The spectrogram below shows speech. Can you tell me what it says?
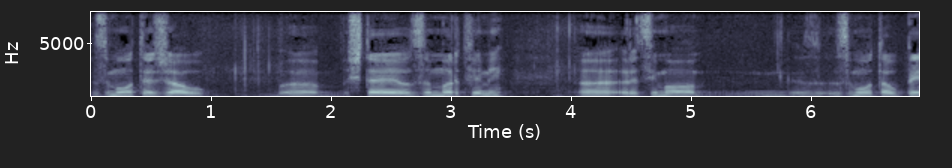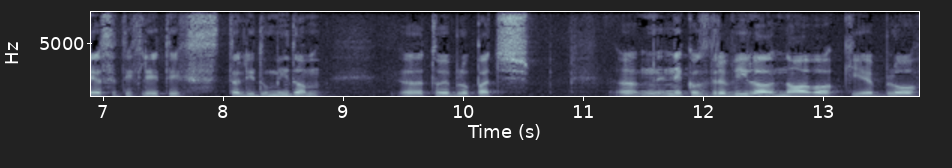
zmote žal štejejo z mrtvimi, uh, recimo zmota v 50-ih letih s talidomidom, uh, to je bilo pač neko zdravilo novo, ki je bilo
